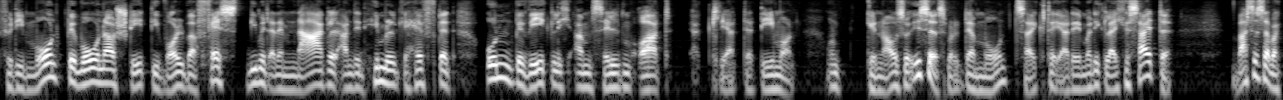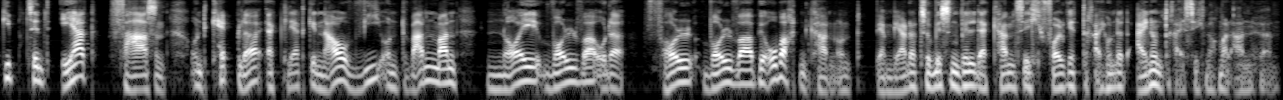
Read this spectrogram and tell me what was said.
Für die Mondbewohner steht die Volva fest, wie mit einem Nagel an den Himmel geheftet, unbeweglich am selben Ort, erklärt der Dämon. Und genauso ist es, weil der Mond zeigt der Erde immer die gleiche Seite. Was es aber gibt, sind Erdphasen. Und Kepler erklärt genau, wie und wann man Neu-Volva oder Voll-Volva beobachten kann. Und wer mehr dazu wissen will, der kann sich Folge 331 nochmal anhören.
